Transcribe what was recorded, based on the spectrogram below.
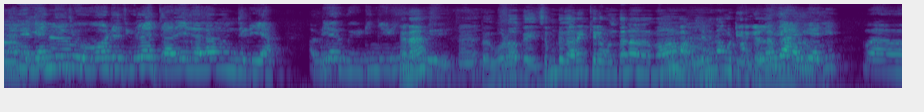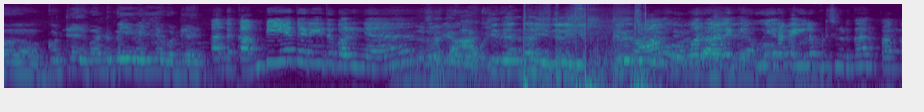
நாங்கள் எந்திரிச்சு ஓடுறதுக்குள்ள தலையிலலாம் வந்துடுறியா அப்படியே இடிஞ்சு ஏன்னா? இப்போ இவ்வளோ சிமெண்ட்டுக்காரன் கீழே விழுந்தானே இருக்கும்? மக்கள் தான் ஊட்டி இருக்கு வந்து எல்லாமே அடி அடி ஆ, கொட்டுறது கொண்டு போய் வெளியில கொட்டுறது. அந்த கம்பியே தெரியுது பாருங்க. ஒவ்வொரு நாளைக்கு உயிரை கையில பிடிச்சுக்கிட்டு தான் இருப்பாங்க.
